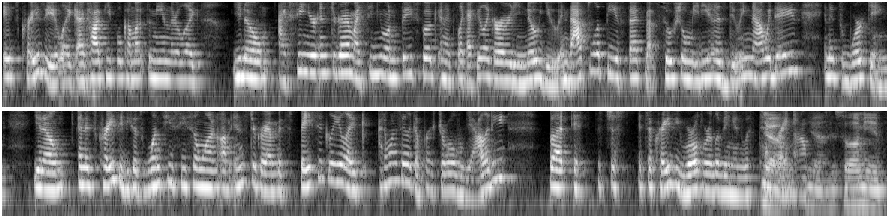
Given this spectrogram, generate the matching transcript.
it's crazy. Like I've had people come up to me and they're like, you know, I've seen your Instagram, I've seen you on Facebook, and it's like I feel like I already know you. And that's what the effect that social media is doing nowadays, and it's working. You know, and it's crazy because once you see someone on Instagram, it's basically like I don't want to say like a virtual reality, but it's, it's just it's a crazy world we're living in with tech yeah, right now. Yeah. So I mean,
